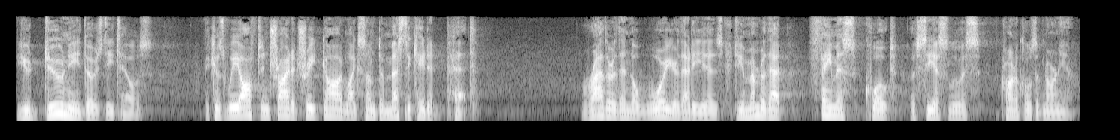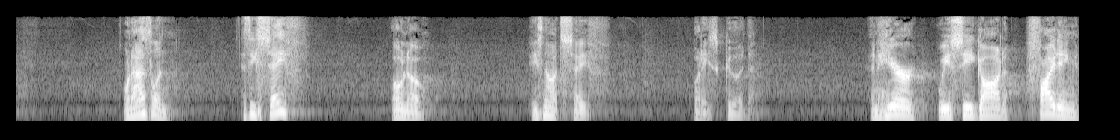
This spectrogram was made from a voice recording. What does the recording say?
You do need those details because we often try to treat God like some domesticated pet rather than the warrior that he is. Do you remember that famous quote of C.S. Lewis? Chronicles of Narnia. On Aslan, is he safe? Oh no, he's not safe, but he's good. And here we see God fighting.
